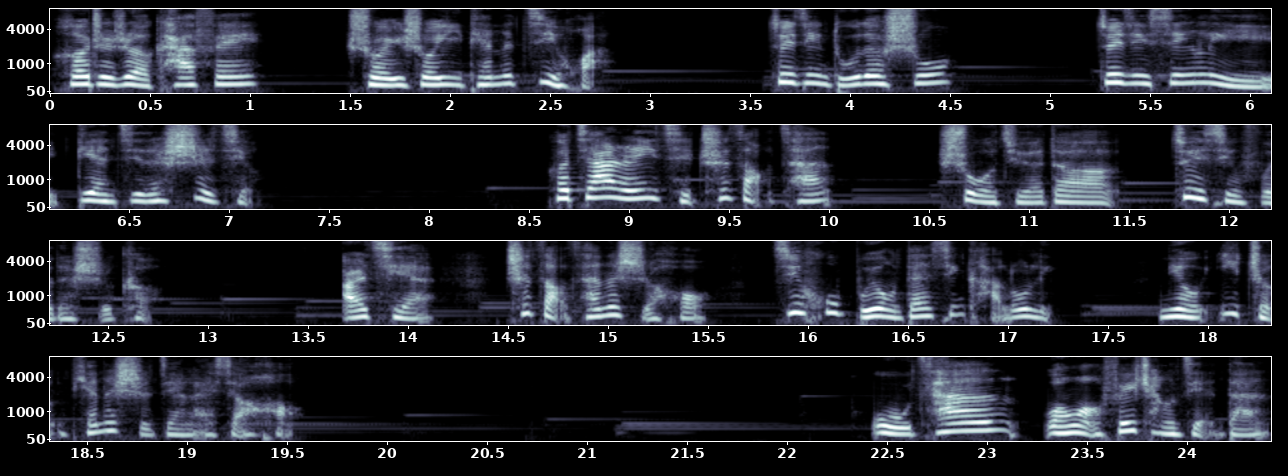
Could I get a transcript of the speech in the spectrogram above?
喝着热咖啡，说一说一天的计划。最近读的书，最近心里惦记的事情。和家人一起吃早餐，是我觉得最幸福的时刻。而且吃早餐的时候，几乎不用担心卡路里，你有一整天的时间来消耗。午餐往往非常简单，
